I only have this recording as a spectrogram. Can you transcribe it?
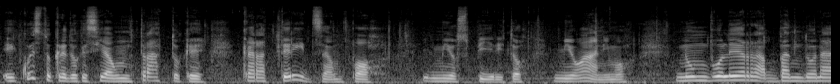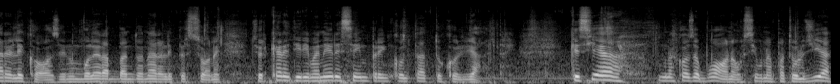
E questo credo che sia un tratto che caratterizza un po' il mio spirito, il mio animo, non voler abbandonare le cose, non voler abbandonare le persone, cercare di rimanere sempre in contatto con gli altri. Che sia una cosa buona o sia una patologia,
